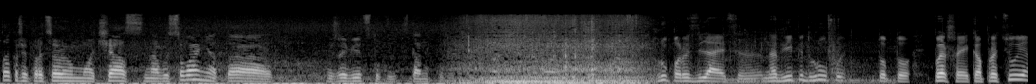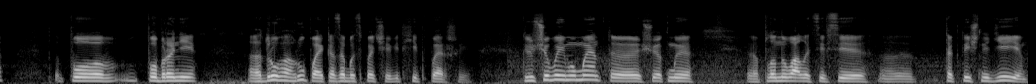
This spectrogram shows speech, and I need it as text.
Також відпрацьовуємо час на висування та вже відступ з даних позицій. Група розділяється на дві підгрупи. Тобто перша, яка працює по, по броні, друга група, яка забезпечує відхід першої. Ключовий момент, е, що як ми планували ці всі е, тактичні дії,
